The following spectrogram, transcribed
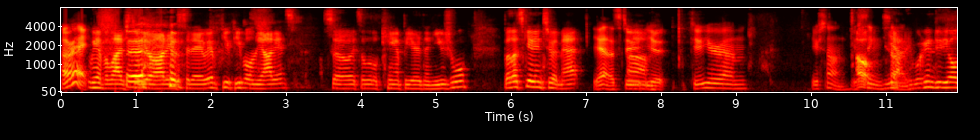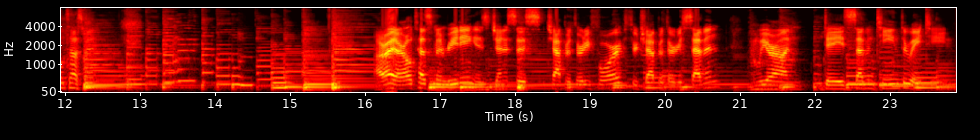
All right. We have a live studio audience today. We have a few people in the audience, so it's a little campier than usual. But let's get into it, Matt. Yeah, let's do Um, your do your um your song. Your Oh, sing yeah, song. we're gonna do the Old Testament. Old Testament reading is Genesis chapter 34 through chapter 37, and we are on days 17 through 18.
